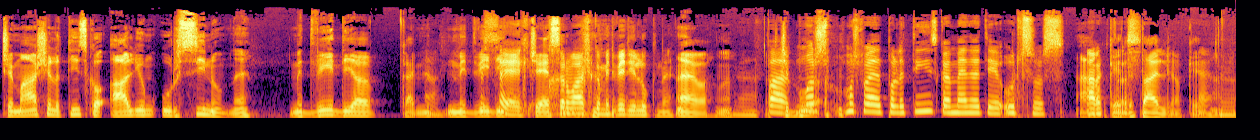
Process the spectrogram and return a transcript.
Če imaš latinsko alium ursinum, ne? medvedja, kaj med, Ja. medvedji, Vse, česen. Hrvaško medvedje lukne. Evo, no. Ja. Pa, Če moraš, moraš povedati po latinsko, je medved je Ursus. A, okay, detajli, okay, Ja. ja.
